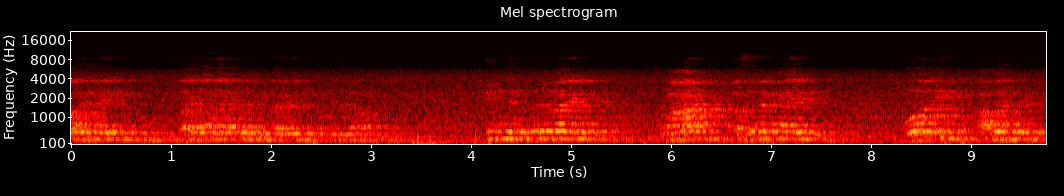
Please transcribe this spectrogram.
அவர்களையும் வருக வேண்டும் வரவேற்றுக் கொண்டிருக்கிறோம் இந்த திருமலை குரான் வசனங்களை ஓதி அவர்கள்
